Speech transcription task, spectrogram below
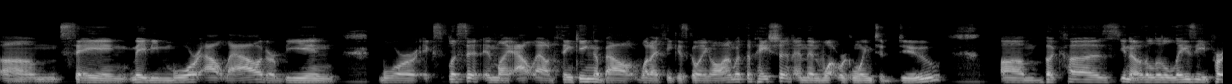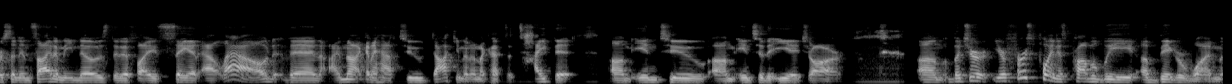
um, saying maybe more out loud or being more explicit in my out loud thinking about what I think is going on with the patient and then what we're going to do um, because you know the little lazy person inside of me knows that if I say it out loud, then I'm not going to have to document. I'm not going to have to type it um, into um, into the EHR. Um, but your your first point is probably a bigger one.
